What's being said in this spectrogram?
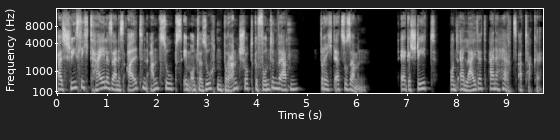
Als schließlich Teile seines alten Anzugs im untersuchten Brandschutt gefunden werden, bricht er zusammen. Er gesteht und erleidet eine Herzattacke.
